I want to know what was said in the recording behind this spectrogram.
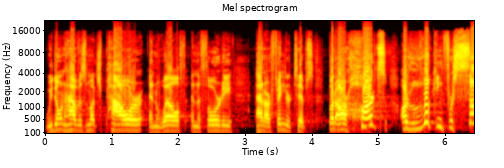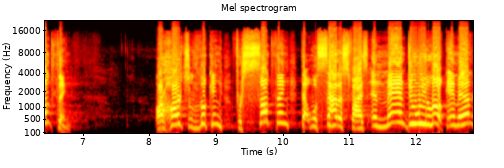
We don't have as much power and wealth and authority at our fingertips, but our hearts are looking for something. Our hearts are looking for something that will satisfy us. And man, do we look. Amen?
